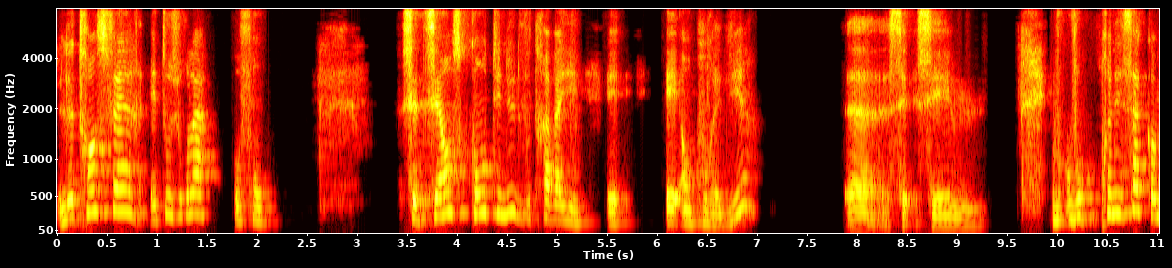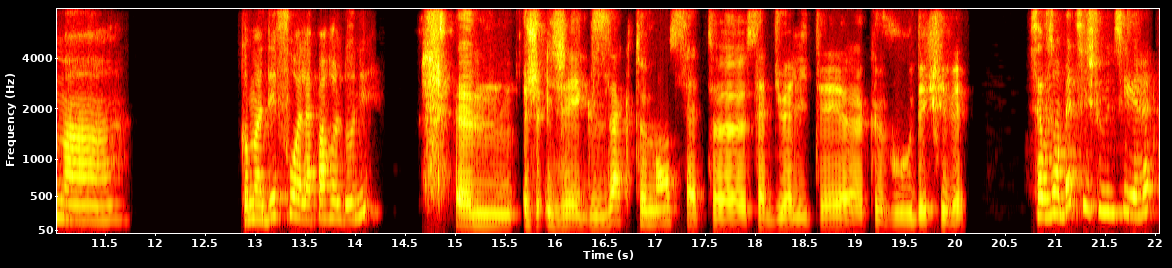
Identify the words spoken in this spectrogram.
Le transfert est toujours là, au fond. Cette séance continue de vous travailler. Et, et on pourrait dire, euh, c'est, vous, vous prenez ça comme un, comme un défaut à la parole donnée? Euh, J'ai exactement cette, euh, cette dualité euh, que vous décrivez. Ça vous embête si je fume une cigarette?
